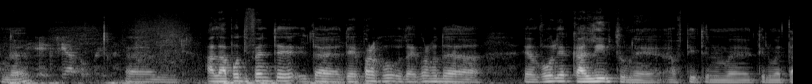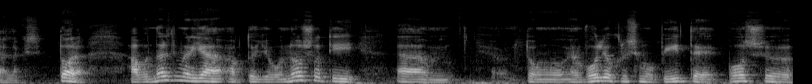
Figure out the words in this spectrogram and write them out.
ε, Ναι. έξι άτομα είναι. Ε, αλλά από ό,τι φαίνεται τα, τα, υπάρχον- τα υπάρχοντα εμβόλια καλύπτουν αυτή την, με- την μετάλλαξη. Τώρα, από την άλλη τη μεριά, από το γεγονός ότι ε, το εμβόλιο χρησιμοποιείται ως ε,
